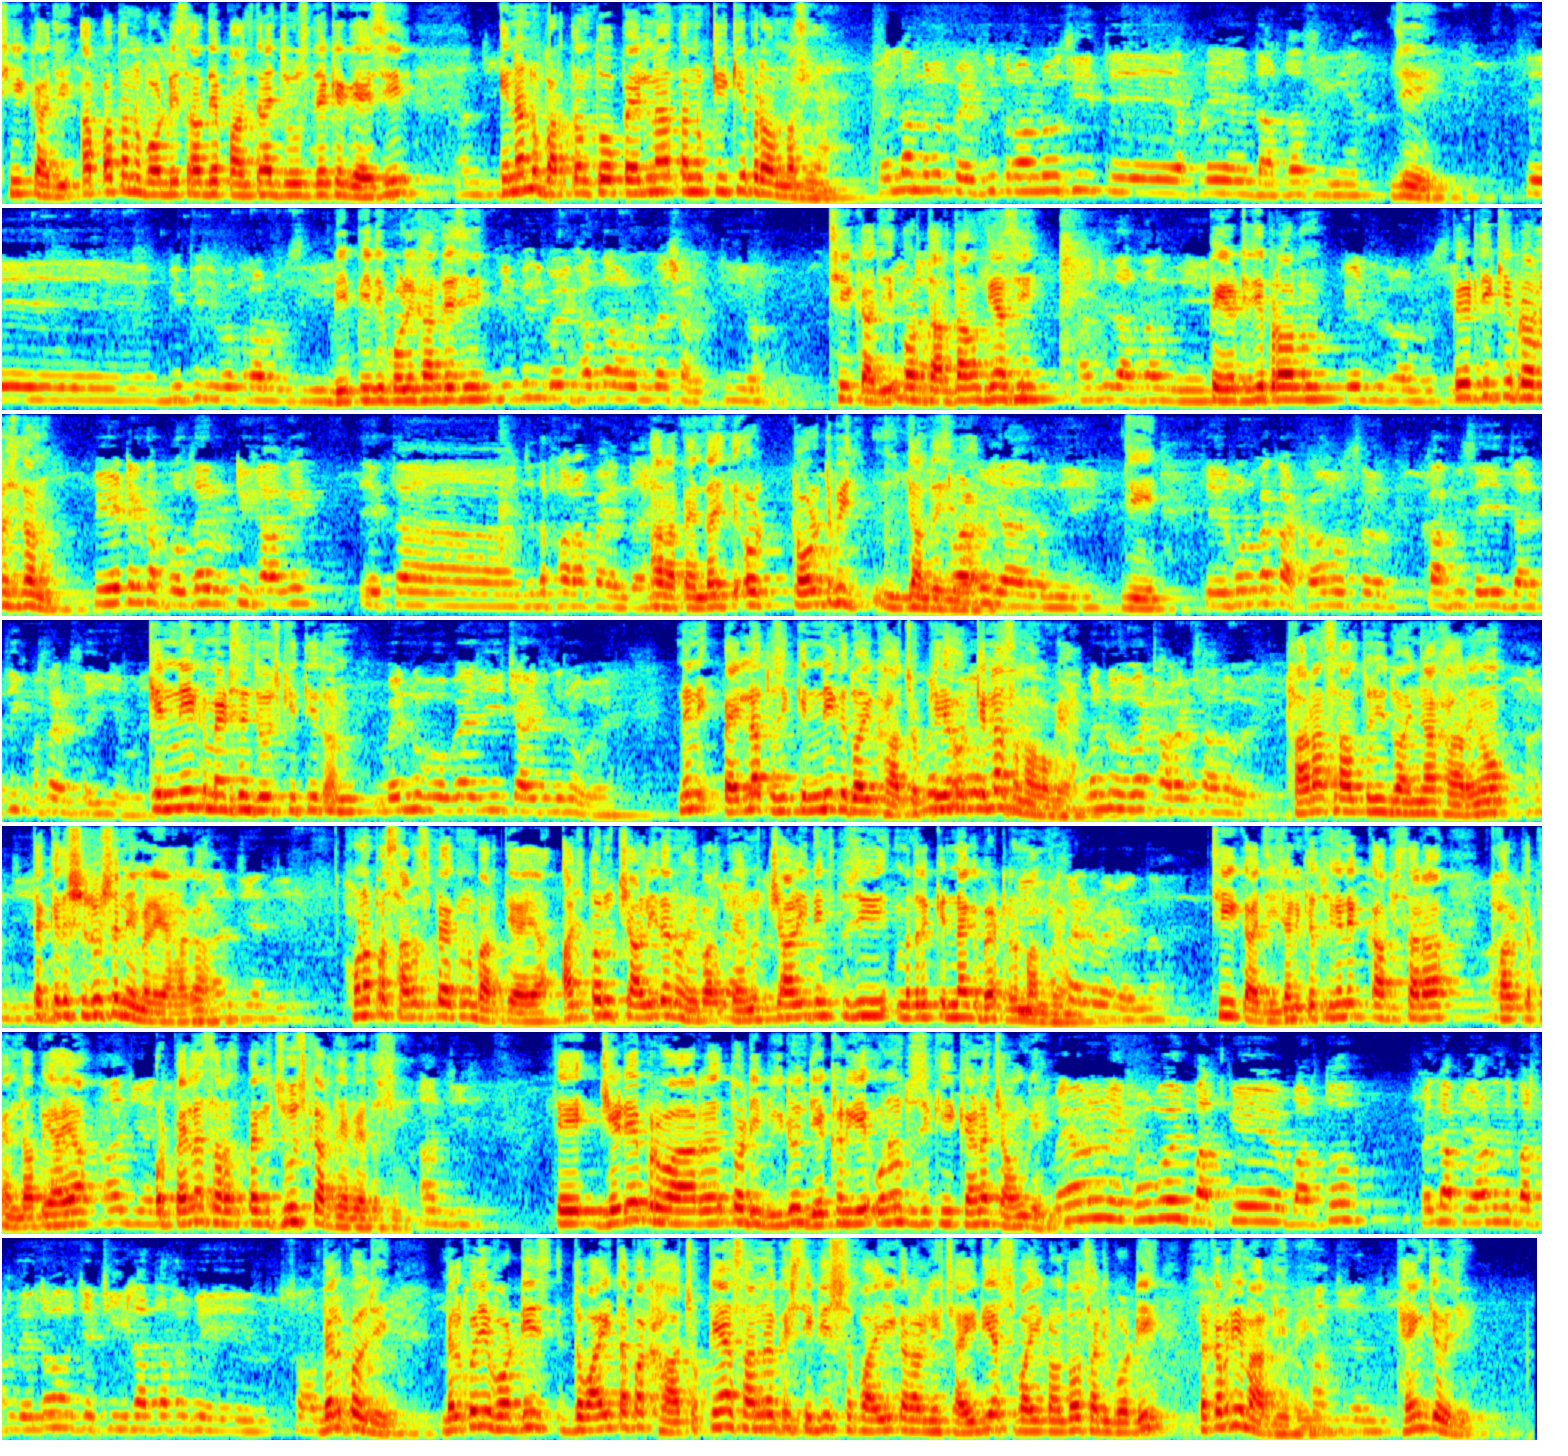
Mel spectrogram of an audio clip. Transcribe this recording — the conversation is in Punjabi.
ਠੀਕ ਆ ਜੀ। ਆਪਾਂ ਤੁਹਾਨੂੰ ਬੋਡੀ ਸਾਹਿਬ ਦੇ ਪੰਜ ਤਰ੍ਹਾਂ ਜੂਸ ਦੇ ਕੇ ਗਏ ਸੀ। ਹਾਂਜੀ। ਇਹਨਾਂ ਨੂੰ ਵਰਤਣ ਤੋਂ ਪਹਿਲਾਂ ਤੁਹਾਨੂੰ ਕੀ ਕੀ ਪ੍ਰੋਬਲਮ ਸੀਆਂ? ਪਹਿਲਾਂ ਮੈਨੂੰ ਪੇਟ ਦੀ ਪ੍ਰੋਬਲਮ ਸੀ ਤੇ ਆਪਣੇ ਦਰਦਾਂ ਸੀਗੀਆਂ। ਜੀ। ਤੇ ਬੀਪੀ ਦੀ ਪ੍ਰੋਬਲਮ ਸੀ ਬੀਪੀ ਦੀ ਗੋਲੀ ਖਾਂਦੇ ਸੀ? ਬੀਪੀ ਦੀ ਗੋਲੀ ਖਾਂਦਾ ਹੁਣ ਮੈਂ ਛੱਡਤੀ ਆ। ਠੀਕ ਆ ਜੀ। ਔਰ ਦਰਦਾਂ ਹੁੰਦੀਆਂ ਸੀ? ਹਾਂਜੀ ਦਰਦਾਂ ਹੁੰਦੀਆਂ ਪੇਟ ਦੀ ਪ੍ਰੋਬਲਮ? ਪੇਟ ਦੀ ਪ੍ਰੋਬਲਮ ਸੀ। ਪੇਟ ਦੀ ਕੀ ਪ੍ਰੋਬਲਮ ਸੀ ਤੁਹਾਨੂੰ? ਪੇਟ ਇੱਕ ਤਾਂ ਫੁੱਲਦਾ ਸੀ ਰੋਟੀ ਖਾ ਕੇ। ਇੱਕ ਤਾਂ ਜਿੱਦਾਂ ਫਾਰਾ ਪੈ ਜਾਂਦਾ ਹੈ ਹਾਰਾ ਪੈਂਦਾ ਸੀ ਤੇ ਔਰ ਟੋਇਲਟ ਵੀ ਜਾਂਦੇ ਸੀ ਵੀ ਬਾਹਰ। ਜ਼ਿਆਦਾ ਜਾਂਦੀ ਸੀ। ਜੀ। ਤੇ ਹੁਣ ਮੈਂ ਘੱਟ ਆ ਹੁਣ ਸ- ਕਾਫੀ ਸਹੀ ਹੈ 30% ਸਹੀ ਹੈ ਮੈਂ। ਕਿੰਨੀ ਕੁ ਮੈਡੀਸਿਨ ਯੂਜ਼ ਕੀਤੀ ਤੁਹਾਨੂੰ? ਮੈਨੂੰ ਹੋ ਗਿਆ ਜੀ 40 ਕੁ ਦਿਨ ਹੋ ਗਏ। ਨਹੀਂ ਨਹੀਂ ਪਹਿਲਾਂ ਤੁਸੀਂ ਕਿੰਨੀ ਕੁ ਦਵਾਈ ਖਾ ਚੁੱਕੇ ਹੋ ਔਰ ਕਿੰਨਾ ਸਮਾਂ ਹੋ ਗਿਆ? ਮੈਨੂੰ ਹੋ ਗਿਆ 18 ਕੁ ਸਾਲ ਹੋ ਗਏ। 18 ਸਾਲ ਤੁਸੀਂ ਦਵਾਈਆਂ ਖਾ ਰਹੇ ਹੋ ਹਾਂਜੀ ਤੇ ਕਿਤੇ ਸੋਲੂਸ਼ਨ ਨਹੀਂ ਮਿਲਿਆ ਹੈਗਾ। ਹਾਂਜੀ ਹਾਂਜੀ। ਹੁਣ ਆਪਾਂ ਸਰਵਿਸ ਪੈਕ ਨੂੰ ਵਰਤਿਆ ਆ। ਅੱਜ ਤੁਹਾਨੂੰ 40 ਦਿਨ ਹੋਏ ਵਰਤਿਆ ਨੂੰ। 40 ਦਿਨ। ਚ ਤੁਸੀਂ ਮਤਲਬ ਕਿੰਨਾ ਕੁ ਬੈਟਰ ਮੰਨਦੇ ਹੋ? 30% ਮੈਂ ਕਹਿੰਦਾ। ਠੀਕ ਆ ਜੀ ਯਾਨੀ ਕਿ ਤੁਸੀਂ ਕਹਿੰਦੇ ਕਾਫੀ ਸਾਰਾ ਫ਼ਰਕ ਪੈਂਦਾ ਪਿਆ ਆ। ਹਾਂਜੀ ਔਰ ਪਹਿਲਾਂ ਸਰਵਿਸ ਪੈਕ ਯੂਜ਼ ਕਰਦੇ ਪਏ ਤੁਸੀਂ। ਹਾਂਜੀ। ਤੇ ਜਿਹੜੇ ਪਰਿਵਾਰ ਤੁਹਾਡੀ ਵੀਡੀਓ ਦੇਖਣਗੇ ਉਹਨਾਂ ਨੂੰ ਤੁਸੀਂ ਕੀ ਕਹਿਣਾ ਚਾਹੋਗੇ? ਮੈਂ ਉਹਨਾਂ ਨੂੰ ਇਹ ਕਹੂੰਗਾ ਵੀ ਵਰਤ ਕੇ ਵਰਤੋ। ਪਹਿਲਾਂ 50 ਦਿਨ ਵਰਤ ਕੇ ਦੇ ਲਓ ਜੇ ਠੀਕ ਲੱਗਦਾ ਤਾਂ ਫਿਰ 100 ਬਿਲਕੁਲ ਜੀ ਬਿਲਕੁਲ ਜੀ ਬੋਡੀ ਦਵਾਈ ਤਾਂ ਆਪਾਂ ਖਾ ਚੁੱਕੇ ਆ ਸਾਨੂੰ ਇੱਕ ਸਿੱਧੀ ਸਫ਼ਾਈ ਕਰਾਉਣੀ ਚਾਹੀਦੀ ਹੈ ਸਫ਼ਾਈ ਕਰਨ ਤੋਂ ਸਾਡੀ ਬੋਡੀ ਰਿਕਵਰੀ ਮਾਰਦੀ ਪਈ ਹਾਂਜੀ ਹਾਂਜੀ। ਥੈਂਕ ਯੂ ਜੀ।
